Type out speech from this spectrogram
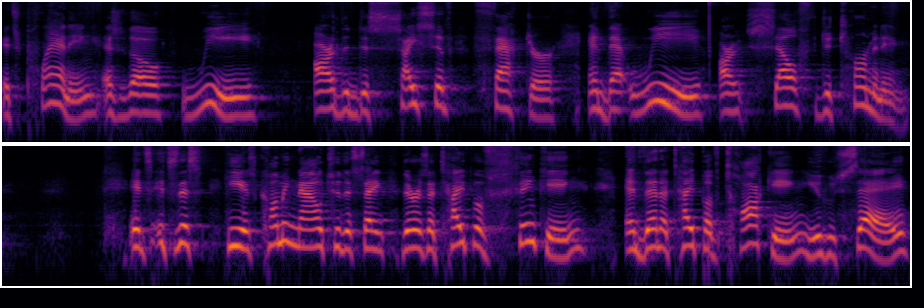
It's planning as though we are the decisive factor and that we are self determining. It's, it's this, he is coming now to this saying there is a type of thinking and then a type of talking, you who say,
